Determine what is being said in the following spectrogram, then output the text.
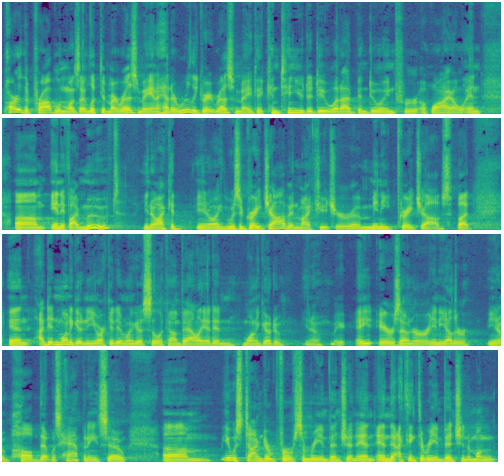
part of the problem was I looked at my resume and I had a really great resume to continue to do what I'd been doing for a while, and um, and if I moved you know, I could, you know, it was a great job in my future, uh, many great jobs. But, and I didn't want to go to New York. I didn't want to go to Silicon Valley. I didn't want to go to, you know, Arizona or any other, you know, hub that was happening. So um, it was time to, for some reinvention. And, and I think the reinvention, among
